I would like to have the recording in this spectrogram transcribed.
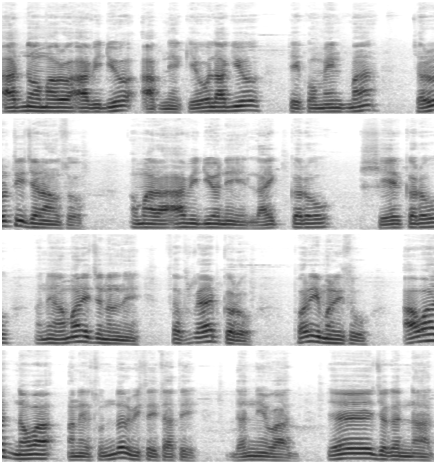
આજનો અમારો આ વીડિયો આપને કેવો લાગ્યો તે કોમેન્ટમાં જરૂરથી જણાવશો. અમારા આ વિડીયોને લાઈક કરો શેર કરો અને અમારી ચેનલને સબસ્ક્રાઈબ કરો. ફરી મળીશું આવા જ નવા અને સુંદર વિષય સાથે. ધન્યવાદ. જય જગન્નાથ.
